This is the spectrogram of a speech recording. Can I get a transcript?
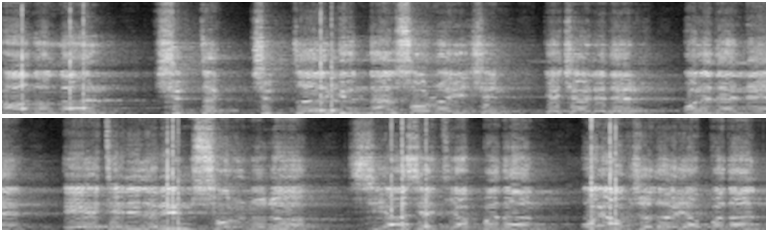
Kanunlar çıktık, çıktığı günden sonra için geçerlidir. O nedenle EYT'lilerin sorununu siyaset yapmadan, oy avcılığı yapmadan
